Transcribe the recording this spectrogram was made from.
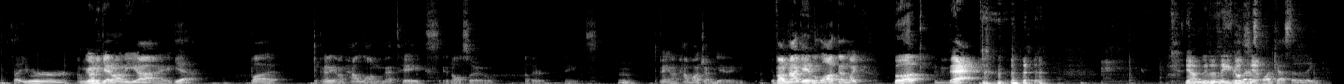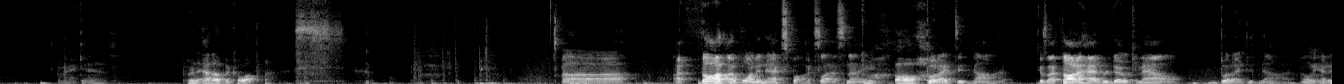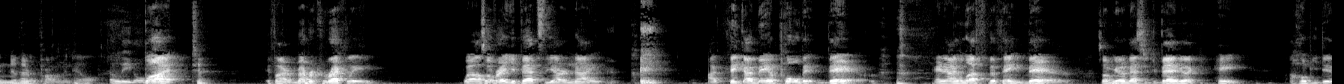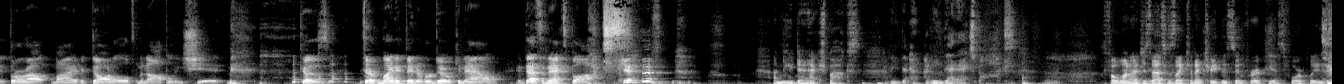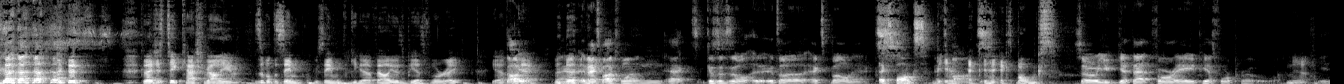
I thought you were. I'm going to get on EI, Yeah. but depending on how long that takes, and also other things, hmm. depending on how much I'm getting. If I'm not getting a lot, then I'm like, fuck that. yeah, the thing it goes, Freelance yeah. podcast editing. I. Put an ad up at co-op. Uh, I thought I won an Xbox last night, Oh, but I did not. Because I thought I had Rideau Canal, but I did not. I only had another, Another- Parliament Hill. illegal. But if I remember correctly, when I was over at Yvette's the other night, I think I may have pulled it there. And I left the thing there. So I'm to message Yvette and be like, hey, I hope you did throw out my McDonald's Monopoly shit. Because there might have been a Rodeo Canal. And that's an Xbox. I need that Xbox. I need that. I need that Xbox. For one, I just ask is like, can I trade this in for a PS4, please? can I just take cash value? It's about the same same uh, value as a PS4, right? Yeah. Oh okay. yeah, an Xbox One X because it's a it's a Xbone X. Xbox. Xbox. X, Xbox. So you get that for a PS4 Pro. Yeah. Yeah.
